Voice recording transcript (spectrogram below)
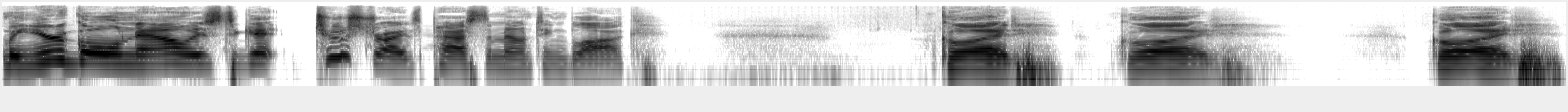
But your goal now is to get two strides past the mounting block. Good. Good. Good.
